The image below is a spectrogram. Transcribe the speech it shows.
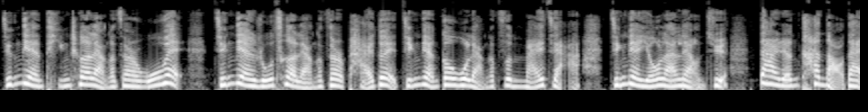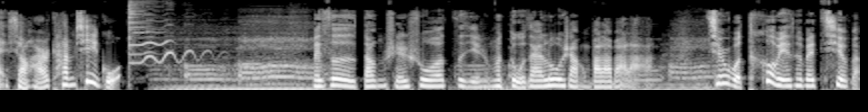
景点停车两个字儿无味，景点如厕两个字儿排队，景点购物两个字买假，景点游览两句大人看脑袋，小孩看屁股。每次当谁说自己什么堵在路上巴拉巴拉，其实我特别特别气愤，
